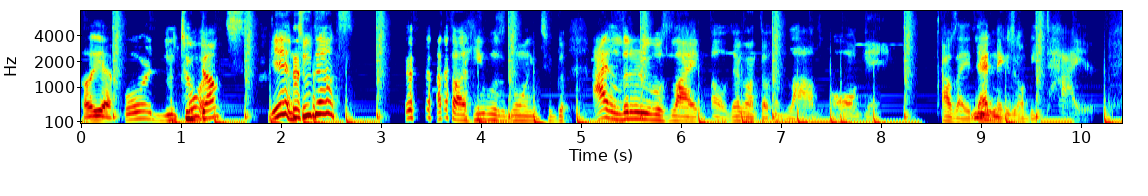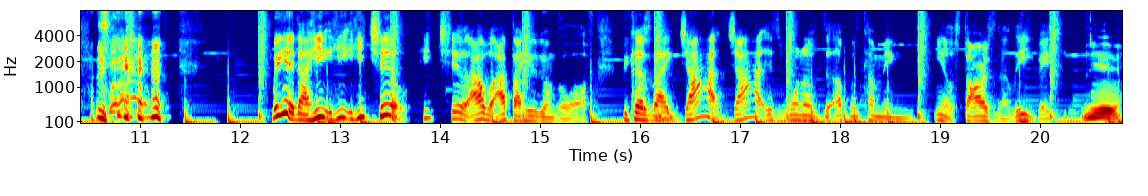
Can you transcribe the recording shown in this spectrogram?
Oh yeah, four, two Four. dunks. Yeah, and two dunks. I thought he was going to go. I literally was like, oh, they're gonna throw him lobs all game. I was like, that Yeah. nigga's gonna be tired. but yeah, no, he he he chilled. He chilled. I, I thought he was gonna go off because like Ja Ja is one of the up and coming you know stars in the league basically. Yeah.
